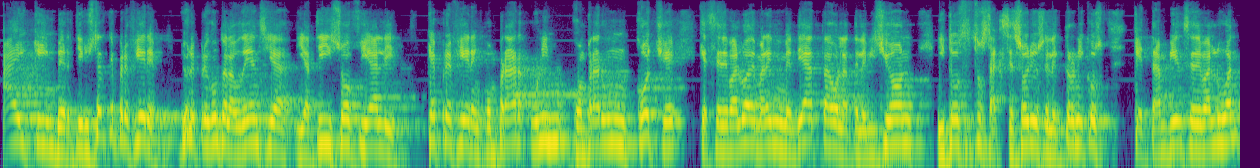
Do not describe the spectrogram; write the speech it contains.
hay que invertir. ¿Usted qué prefiere? Yo le pregunto a la audiencia y a ti, Sofía, Ali, ¿qué prefieren? ¿Comprar un, ¿Comprar un coche que se devalúa de manera inmediata o la televisión y todos estos accesorios electrónicos que también se devalúan?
